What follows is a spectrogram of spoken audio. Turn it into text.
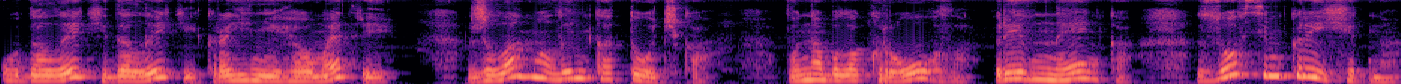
У далекій далекій країні геометрії жила маленька точка. Вона була кругла, рівненька, зовсім крихітна,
